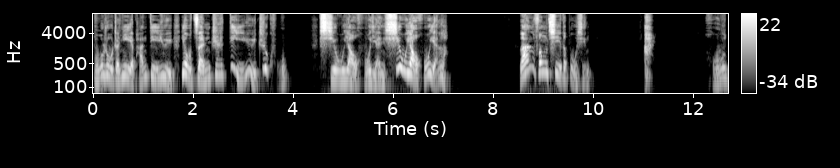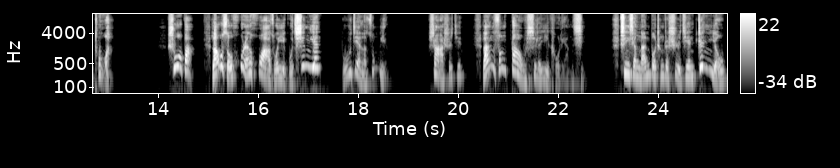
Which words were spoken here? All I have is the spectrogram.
不入这涅槃地狱，又怎知地狱之苦？休要胡言，休要胡言了！蓝风气得不行，哎，糊涂啊！说罢，老叟忽然化作一股青烟，不见了踪影。霎时间。蓝风倒吸了一口凉气，心想：难不成这世间真有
